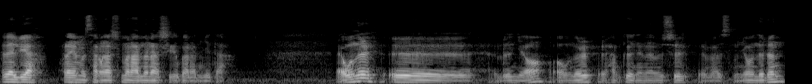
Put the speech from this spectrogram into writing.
할렐루야. 하나님을 사랑하시면 아멘 하시기 바랍니다. 오늘은요, 오늘 함께 나누실 말씀은요, 오늘은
